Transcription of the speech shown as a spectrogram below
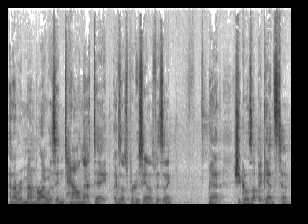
And I remember I was in town that day because I was producing, and I was visiting, and she goes up against him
